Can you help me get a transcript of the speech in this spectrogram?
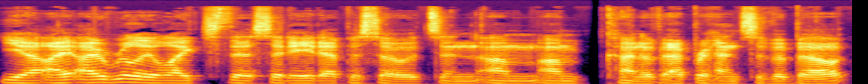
yeah, I, I really liked this at eight episodes, and I'm I'm kind of apprehensive about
